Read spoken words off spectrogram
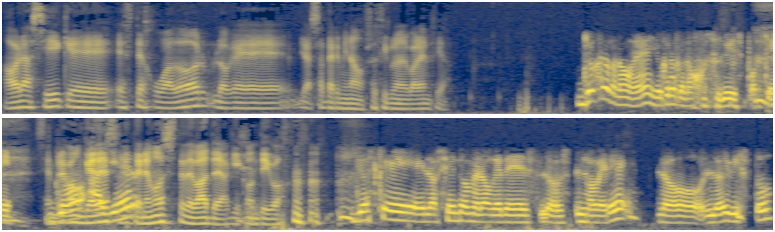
ahora sí que este jugador lo que ya se ha terminado su ciclo en el Valencia. Yo creo que no, ¿eh? Yo creo que no, José Luis, porque... Siempre con Guedes tenemos este debate aquí contigo. yo es que, lo siento, pero Guedes los, lo veré, lo, lo he visto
